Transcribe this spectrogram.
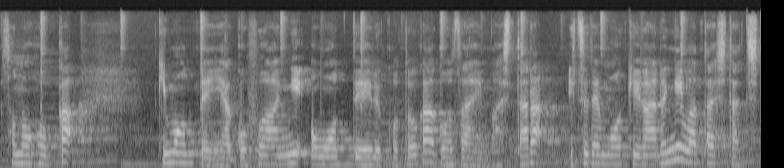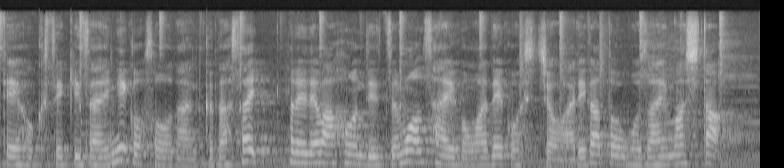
その他疑問点やご不安に思っていることがございましたらいつでもお気軽に私たち帝北石材にご相談ください。それでは本日も最後までご視聴ありがとうございました。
